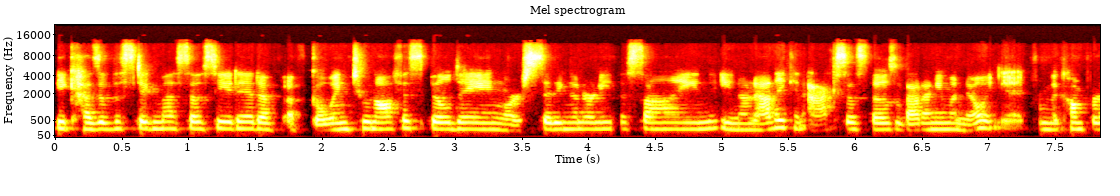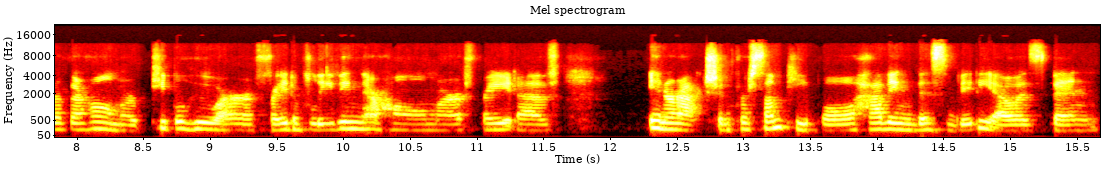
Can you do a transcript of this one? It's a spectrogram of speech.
because of the stigma associated of, of going to an office building or sitting underneath a sign you know now they can access those without anyone knowing it from the comfort of their home or people who are afraid of leaving their home or afraid of interaction. For some people having this video has been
